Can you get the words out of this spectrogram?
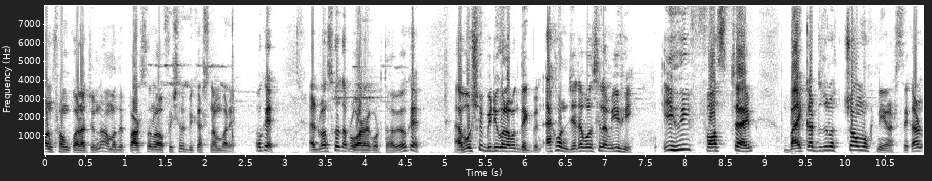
কনফার্ম করার জন্য আমাদের পার্সোনাল অফিসিয়াল বিকাশ নাম্বারে ওকে অ্যাডভান্স করে তারপর অর্ডার করতে হবে ওকে অবশ্যই ভিডিও কলের মধ্যে দেখবেন। এখন যেটা বলেছিলাম ইভি ইভি ফার্স্ট টাইম বাইকারদের জন্য চমক নিয়ে আসছে, কারণ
